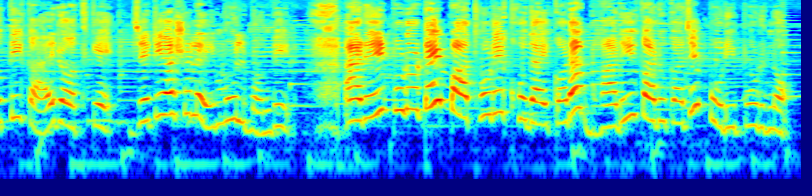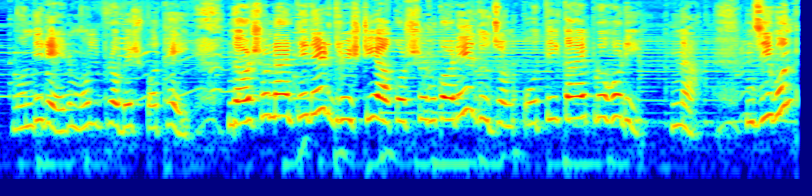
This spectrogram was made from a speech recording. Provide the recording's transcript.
অতিকায় রথকে, যেটি আসলেই মূল মন্দির। আর এই পুরোটাই পাথরে খোদাই করা ভারী কারুকাজে পরিপূর্ণ। মন্দিরের মূল প্রবেশ পথেই দর্শনার্থীদের দৃষ্টি আকর্ষণ করে দুজন অতিকায় প্রহরী। না, জীবন্ত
